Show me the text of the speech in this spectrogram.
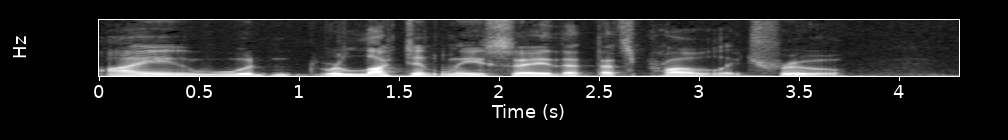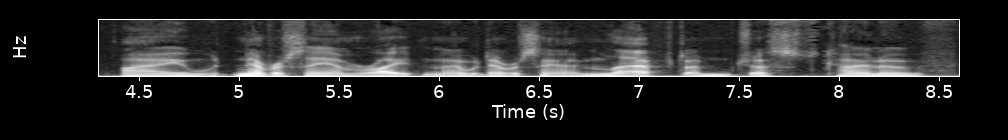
I would reluctantly say that that's probably true. I would never say I'm right, and I would never say I'm left. I'm just kind of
